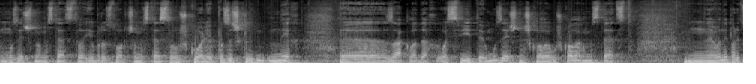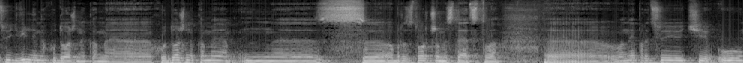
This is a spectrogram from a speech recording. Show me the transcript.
музичного мистецтва і образотворчого мистецтва у школі, позашкільних е, закладах освіти, в музичних школах, у школах мистецтв. Вони працюють вільними художниками, художниками з образотворчого мистецтва. Вони працюють у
